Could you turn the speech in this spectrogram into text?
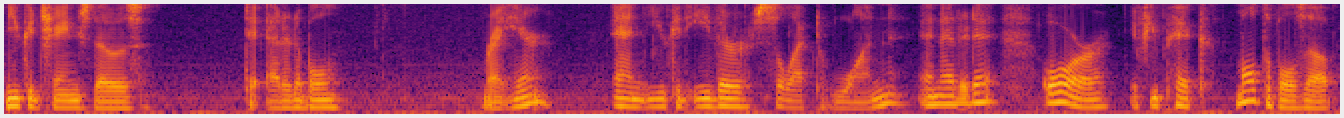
you could change those to editable right here. And you could either select one and edit it, or if you pick multiples up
